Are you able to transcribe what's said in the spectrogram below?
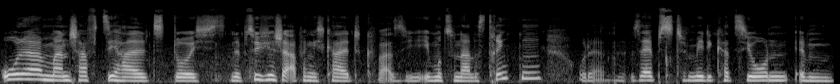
Oder man schafft sie halt durch eine psychische Abhängigkeit, quasi emotionales Trinken oder Selbstmedikation im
